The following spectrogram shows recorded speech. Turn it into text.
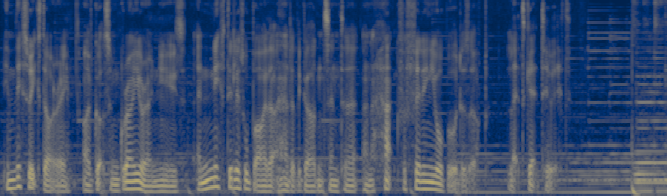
In this week's diary, I've got some grow your own news, a nifty little buy that I had at the garden centre, and a hack for filling your borders up. Let's get to it.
